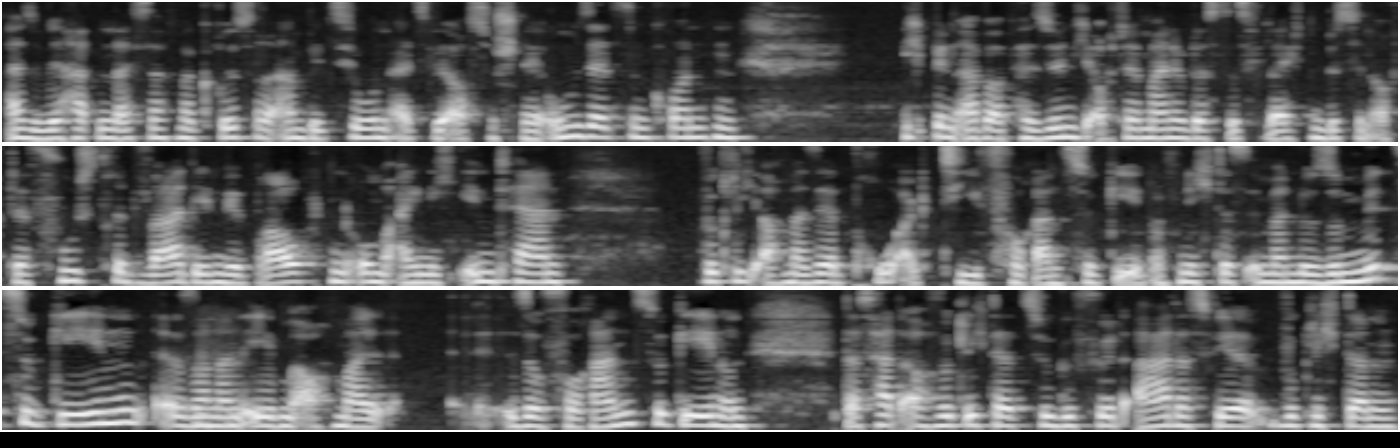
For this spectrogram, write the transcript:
also wir hatten, ich sag mal, größere Ambitionen, als wir auch so schnell umsetzen konnten. Ich bin aber persönlich auch der Meinung, dass das vielleicht ein bisschen auch der Fußtritt war, den wir brauchten, um eigentlich intern wirklich auch mal sehr proaktiv voranzugehen und nicht das immer nur so mitzugehen, äh, sondern mhm. eben auch mal äh, so voranzugehen. Und das hat auch wirklich dazu geführt, a, dass wir wirklich dann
